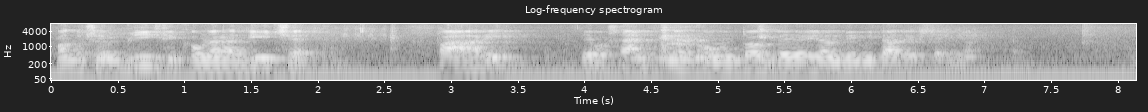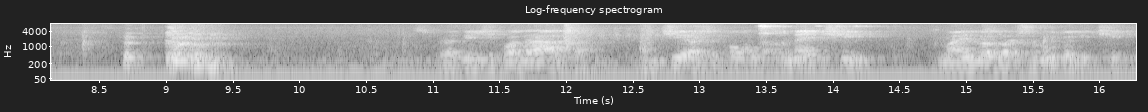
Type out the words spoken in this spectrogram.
quando semplifico una radice pari devo sempre tener conto dell'ambiguità del segno. Radice quadrata di C alla seconda non è C, ma è il valore assoluto di C.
